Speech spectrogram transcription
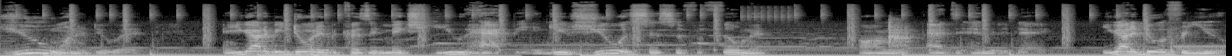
you want to do it, and you got to be doing it because it makes you happy. It gives you a sense of fulfillment. Um, at the end of the day, you got to do it for you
